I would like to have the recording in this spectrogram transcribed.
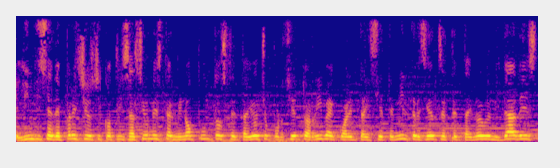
El índice de precios y cotizaciones terminó 0.78% arriba en 47.379 unidades,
